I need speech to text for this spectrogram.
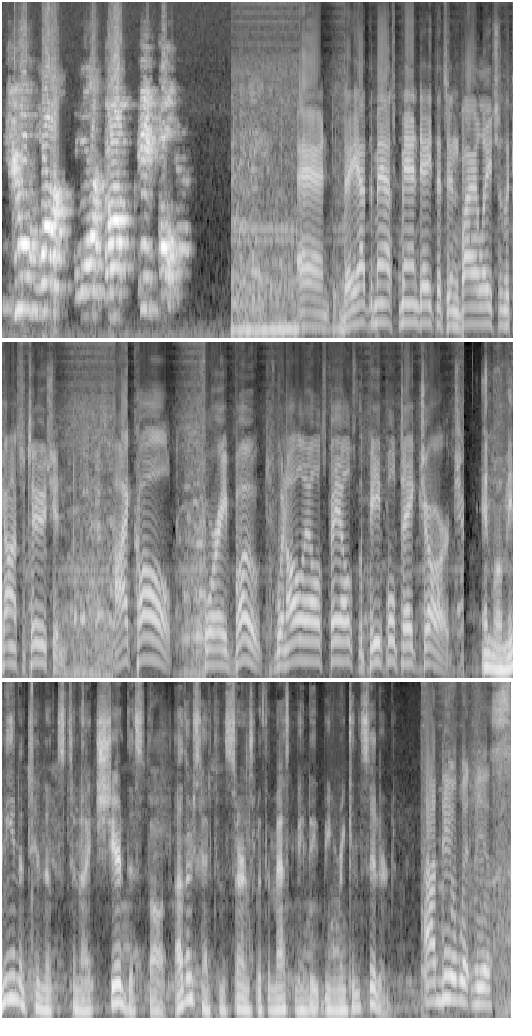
You work for the people. And they have the mask mandate that's in violation of the Constitution. I called for a vote. When all else fails, the people take charge. And while many in attendance tonight shared this thought, others had concerns with the mask mandate being reconsidered. I deal with this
